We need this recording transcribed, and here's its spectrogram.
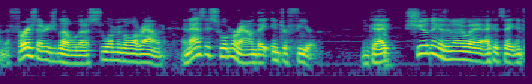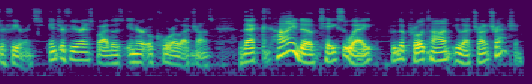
on the first energy level that are swarming all around. And as they swim around, they interfere. Okay? Shielding is another way I could say interference. Interference by those inner or core electrons. That kind of takes away from the proton-electron attraction.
